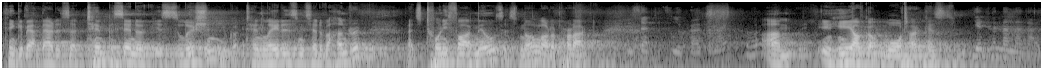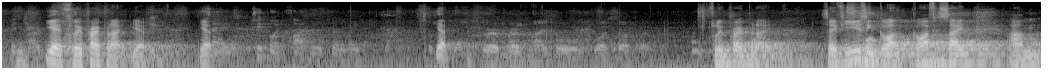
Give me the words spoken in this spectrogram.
think about that as a 10% of your solution, you've got 10 litres instead of 100. That's 25 mils. It's not a lot of product. Is that the flupropanate? Um, in here, I've got water because, Yeah, no, no, no, no, yeah, flupropanate, yep. yeah. Yep. So two point five mil per litre. Yep. Flupropanate. So if you're using gly- glyphosate, um,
